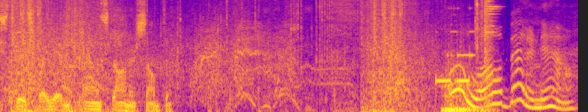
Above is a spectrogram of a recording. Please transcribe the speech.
Waste this by getting pounced on or something. Oh, all better now.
